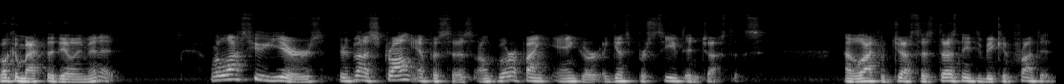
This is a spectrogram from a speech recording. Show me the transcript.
Welcome back to the Daily Minute. Over the last few years, there's been a strong emphasis on glorifying anger against perceived injustice. Now, the lack of justice does need to be confronted,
